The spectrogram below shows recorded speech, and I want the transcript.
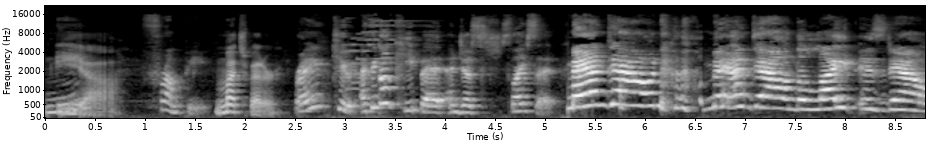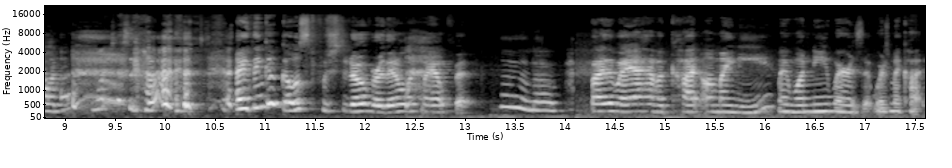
Knee, Yeah, frumpy. much better. Right? Cute. I think I'll keep it and just slice it. Man down! Man down! The light is down. What just happened? I think a ghost pushed it over. They don't like my outfit. I don't know. By the way, I have a cut on my knee. My one knee, where is it? Where's my cut?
